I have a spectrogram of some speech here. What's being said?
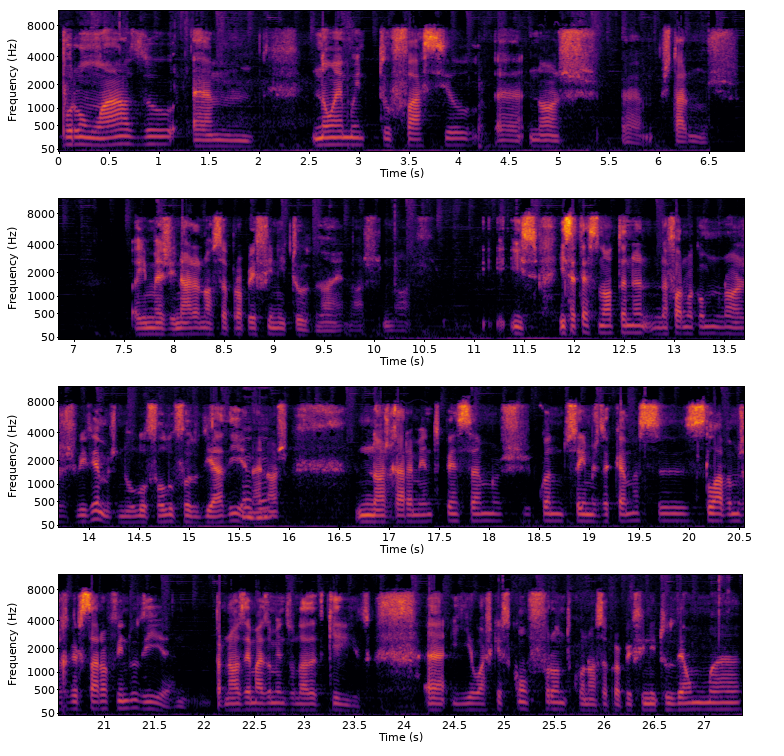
por um lado, um, não é muito fácil uh, nós uh, estarmos a imaginar a nossa própria finitude, não é? Nós, nós isso, isso até se nota na, na forma como nós vivemos, no lufa-lufa do dia a dia, uhum. não é? Uhum. Nós, nós raramente pensamos, quando saímos da cama, se, se lá vamos regressar ao fim do dia. Para nós é mais ou menos um dado adquirido. Uh, e eu acho que esse confronto com a nossa própria finitude é uma,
